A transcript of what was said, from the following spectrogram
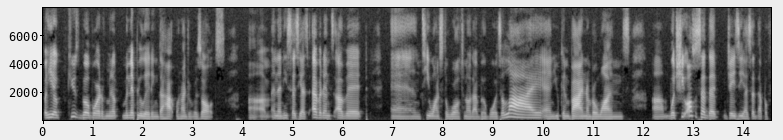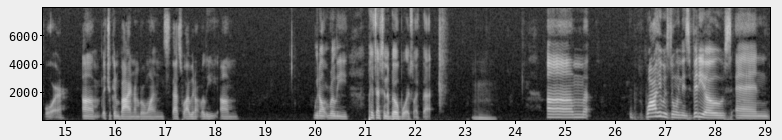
But he accused Billboard of manip- manipulating the Hot 100 results. Um, and then he says he has evidence of it and he wants the world to know that Billboard's a lie and you can buy number ones. Um, which he also said that Jay Z has said that before, um, that you can buy number ones. That's why we don't really, um, we don't really pay attention to billboards like that. Mm. Um, while he was doing these videos and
